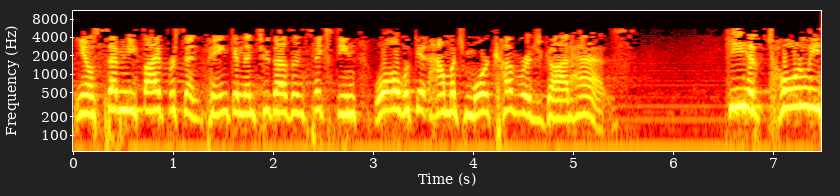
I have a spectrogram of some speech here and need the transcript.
you know, 75% pink and then 2016, well, look at how much more coverage God has. He has totally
